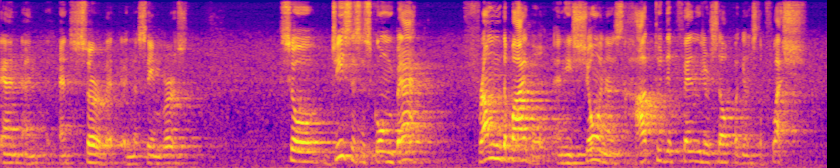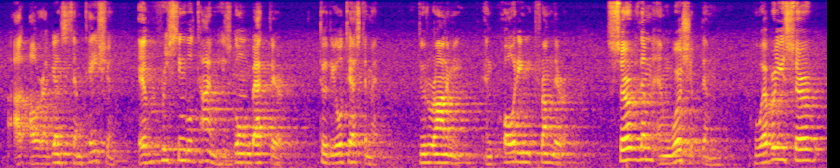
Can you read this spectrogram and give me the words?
and, and, and serve it in the same verse. So Jesus is going back from the Bible, and he's showing us how to defend yourself against the flesh uh, or against temptation. Every single time he's going back there to the Old Testament, Deuteronomy, and quoting from there. Serve them and worship them. Whoever you serve,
